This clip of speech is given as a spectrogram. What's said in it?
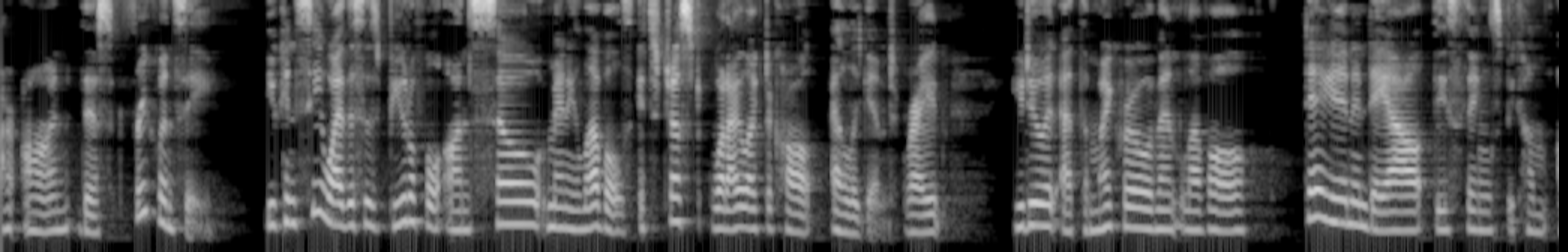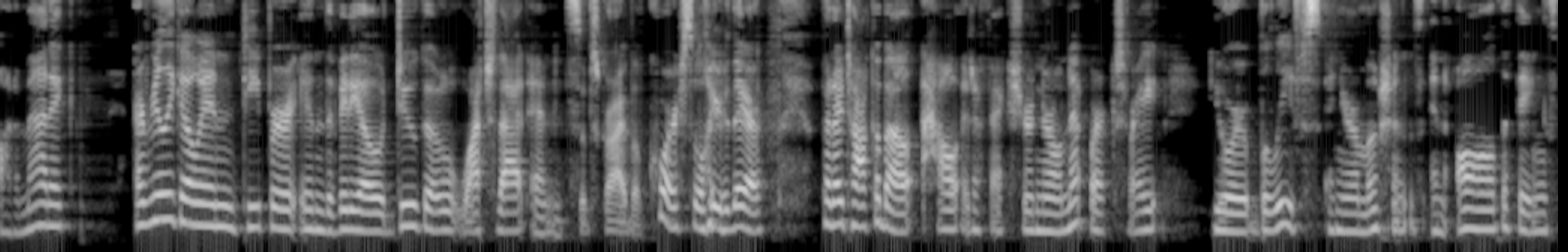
are on this frequency. You can see why this is beautiful on so many levels. It's just what I like to call elegant, right? You do it at the micro event level, day in and day out, these things become automatic. I really go in deeper in the video. Do go watch that and subscribe, of course, while you're there. But I talk about how it affects your neural networks, right? Your beliefs and your emotions and all the things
